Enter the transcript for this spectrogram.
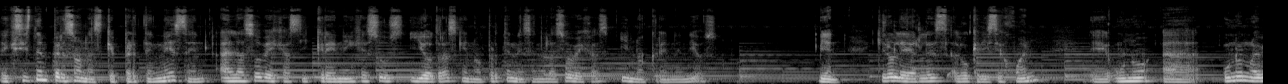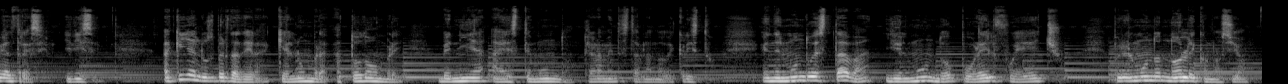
existen personas que pertenecen a las ovejas y creen en Jesús y otras que no pertenecen a las ovejas y no creen en Dios. Bien, quiero leerles algo que dice Juan 1, eh, a, 1, 9 al 13 y dice, aquella luz verdadera que alumbra a todo hombre venía a este mundo, claramente está hablando de Cristo. En el mundo estaba y el mundo por él fue hecho, pero el mundo no le conoció.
